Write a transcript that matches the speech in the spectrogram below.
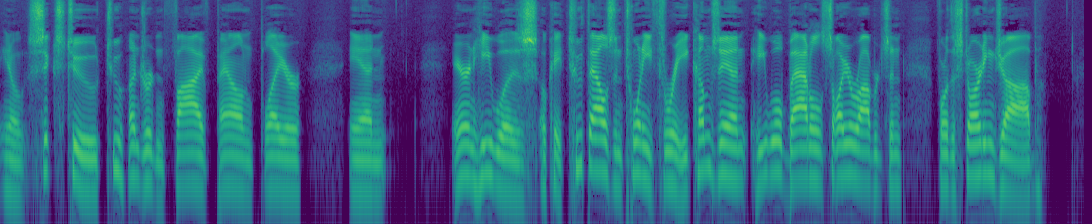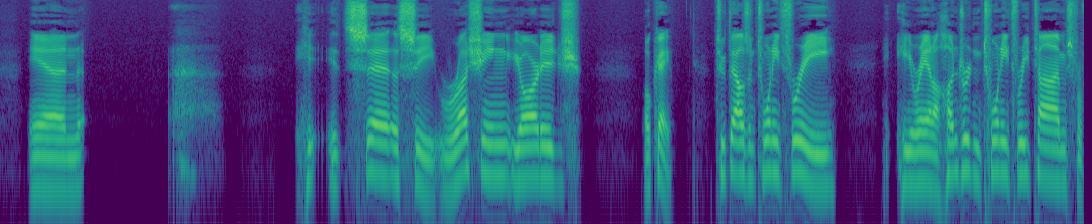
you know 6'2 205 pound player and Aaron he was okay 2023 comes in he will battle Sawyer Robertson for the starting job and it says, let's see, rushing yardage. Okay, 2023, he ran 123 times for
